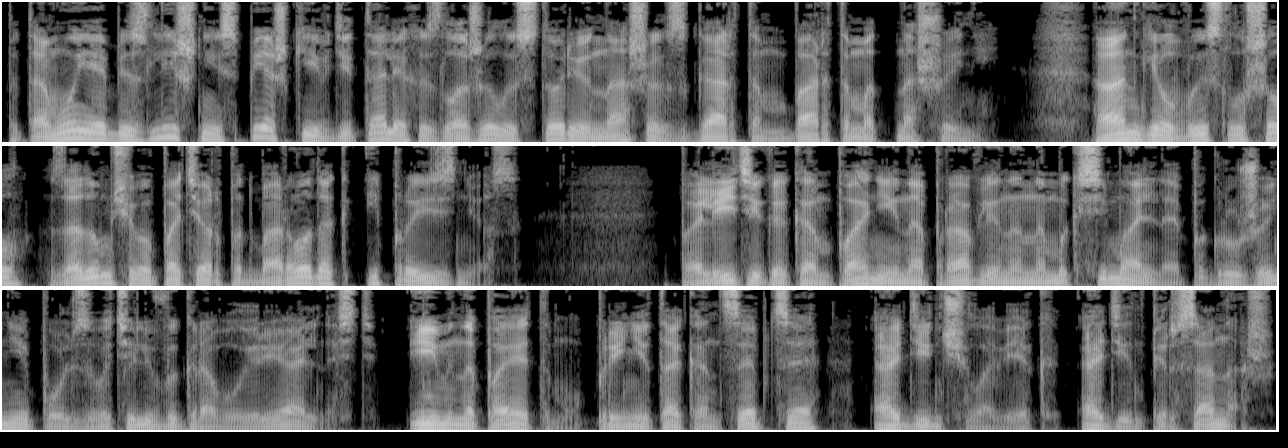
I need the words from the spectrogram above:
потому я без лишней спешки и в деталях изложил историю наших с Гартом Бартом отношений. Ангел выслушал, задумчиво потер подбородок и произнес. Политика компании направлена на максимальное погружение пользователей в игровую реальность. Именно поэтому принята концепция «один человек, один персонаж».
